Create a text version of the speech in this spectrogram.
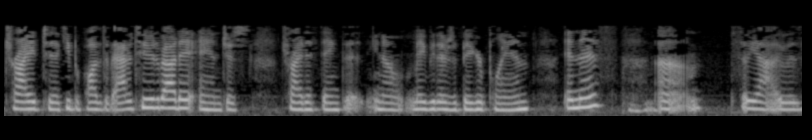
tried to keep a positive attitude about it, and just try to think that you know maybe there's a bigger plan in this. Mm-hmm. Um, so yeah, it was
